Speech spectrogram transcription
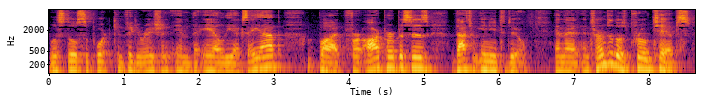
will still support configuration in the ALEXA app, but for our purposes, that's what you need to do. And then in terms of those pro tips,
